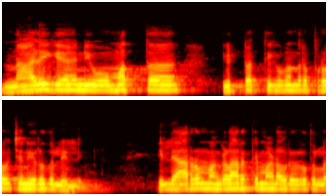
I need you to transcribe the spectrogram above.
ನಾಳಿಗೆ ನೀವು ಮತ್ತೆ ಇಟ್ಟೊತ್ತಿಗೆ ಬಂದ್ರೆ ಪ್ರವಚನ ಇರೋದಿಲ್ಲ ಇಲ್ಲಿ. ಇಲ್ಲಿ ಯಾರೂ ಮಂಗಳಾರತಿ ಮಾಡೋರು ಇರೋದಿಲ್ಲ.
